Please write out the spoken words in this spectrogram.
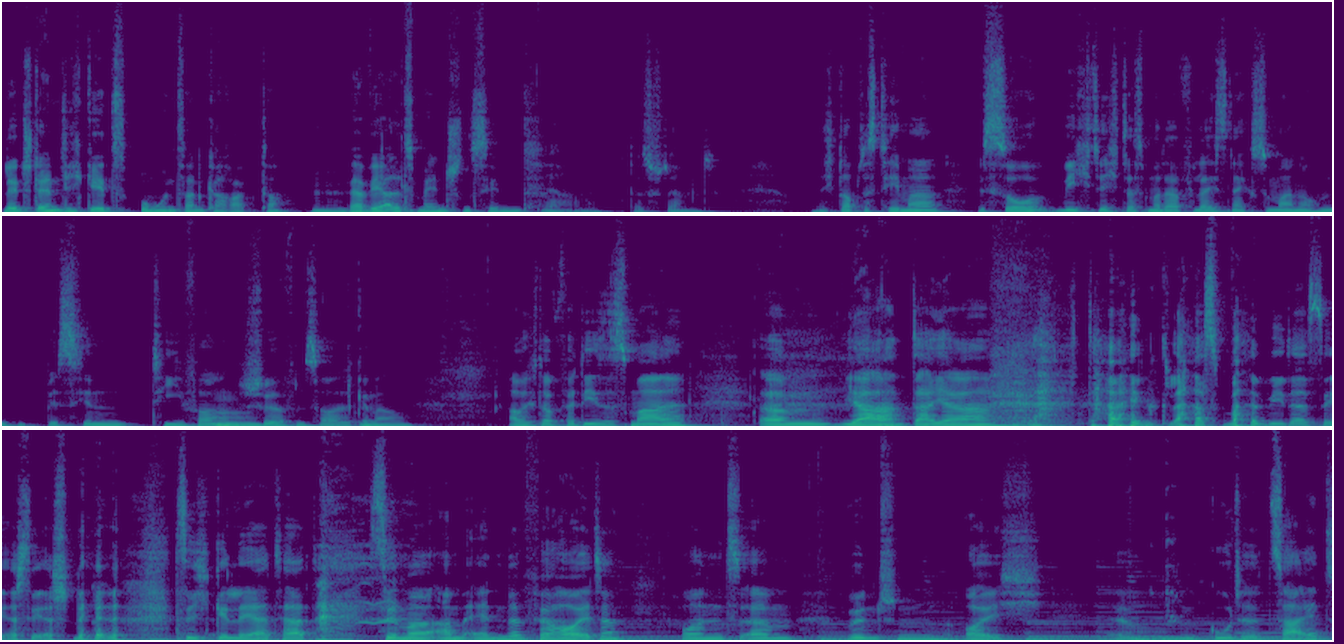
letztendlich geht es um unseren Charakter, Mhm. wer wir als Menschen sind. Ja, das stimmt. Ich glaube, das Thema ist so wichtig, dass man da vielleicht das nächste Mal noch ein bisschen tiefer Mhm. schürfen sollte. Genau. Aber ich glaube, für dieses Mal, ähm, ja, da ja dein Glas mal wieder sehr, sehr schnell sich geleert hat, sind wir am Ende für heute und ähm, wünschen euch eine gute Zeit,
